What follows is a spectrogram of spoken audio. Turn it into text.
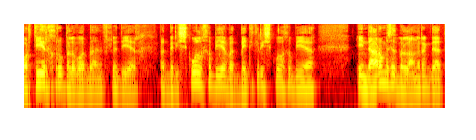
portiergroep, hulle word beïnvloed deur wat by die skool gebeur, wat buite die skool gebeur. En daarom is dit belangrik dat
